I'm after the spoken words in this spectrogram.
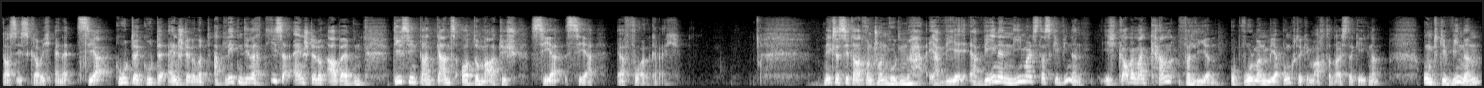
Das ist, glaube ich, eine sehr gute, gute Einstellung. Und Athleten, die nach dieser Einstellung arbeiten, die sind dann ganz automatisch sehr, sehr erfolgreich. Nächstes Zitat von John Wooden. Erwähne niemals das Gewinnen. Ich glaube, man kann verlieren, obwohl man mehr Punkte gemacht hat als der Gegner. Und gewinnen,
